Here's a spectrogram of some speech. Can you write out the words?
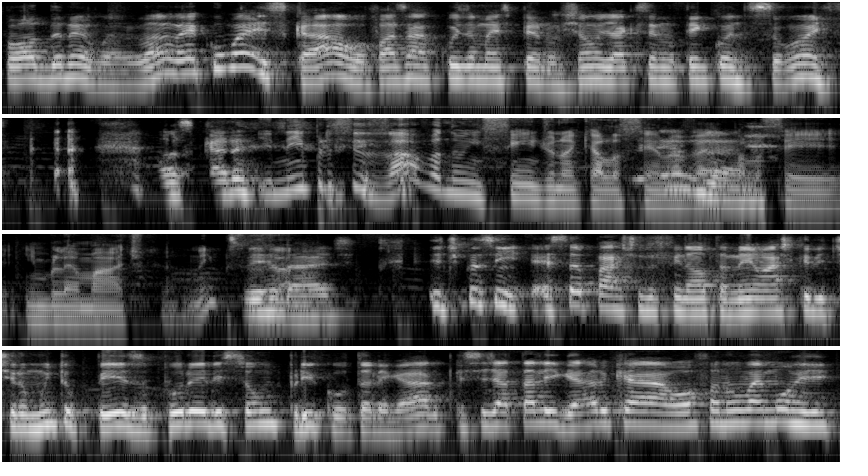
foda, né, mano? Vai com mais calma, faz uma coisa mais pé no chão, já que você não tem condições. os cara... E nem precisava do incêndio naquela cena, é, velho, pra ela ser emblemática. Nem precisava. Verdade. E, tipo assim, essa parte do final também, eu acho que ele tira muito peso por ele ser um prequel, tá ligado? Porque você já tá ligado que a órfã não vai morrer.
